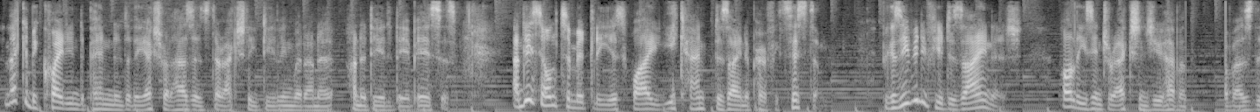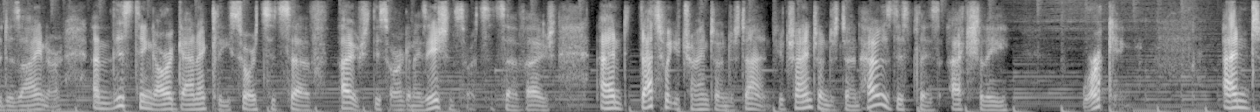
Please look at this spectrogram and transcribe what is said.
and that can be quite independent of the actual hazards they're actually dealing with on a on a day-to-day basis. And this ultimately is why you can't design a perfect system, because even if you design it, all these interactions you have as the designer. And this thing organically sorts itself out. This organization sorts itself out. And that's what you're trying to understand. You're trying to understand how is this place actually working? And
